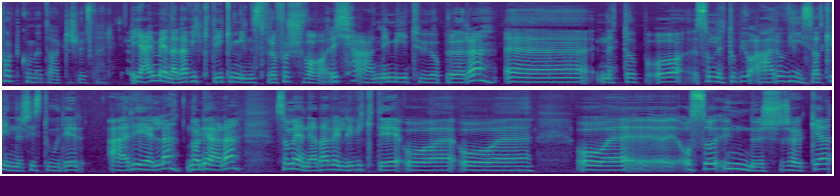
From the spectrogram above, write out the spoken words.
kort kommentar til slutt her. Jeg mener det er viktig, ikke minst for å forsvare kjernen i metoo-opprøret, eh, nettopp, som nettopp jo er å vise at kvinners historier er reelle når de er det. Så mener jeg det er veldig viktig å, å Og eh, også undersøke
